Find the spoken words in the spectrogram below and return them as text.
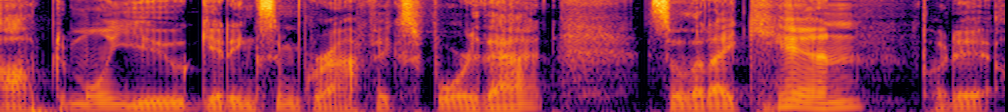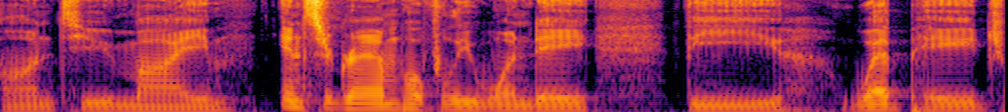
Optimal You, getting some graphics for that so that I can put it onto my Instagram, hopefully one day, the web page,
